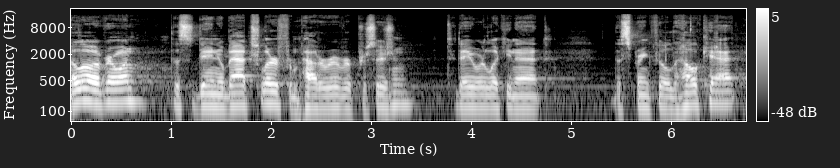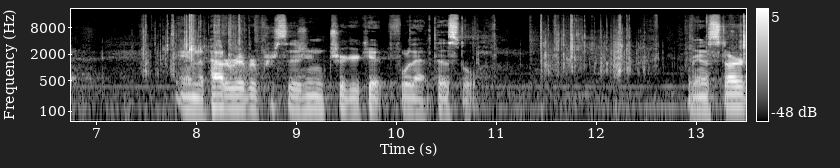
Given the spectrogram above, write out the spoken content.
Hello everyone, this is Daniel Batchelor from Powder River Precision. Today we're looking at the Springfield Hellcat and the Powder River Precision trigger kit for that pistol. We're going to start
